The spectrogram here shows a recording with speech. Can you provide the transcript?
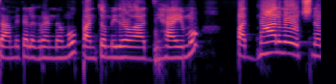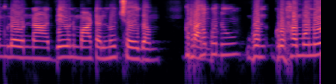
సామెతల గ్రంథము పంతొమ్మిదవ అధ్యాయము పద్నాలుగో వచనంలో ఉన్న దేవుని మాటలను చూద్దాం గృహమును గృహమును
